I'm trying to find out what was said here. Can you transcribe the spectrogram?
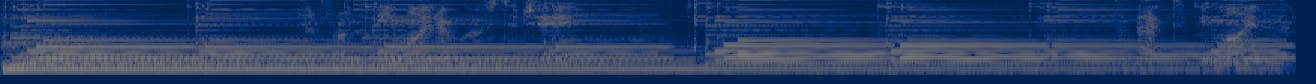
and from the B minor moves to G, and back to B minor.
